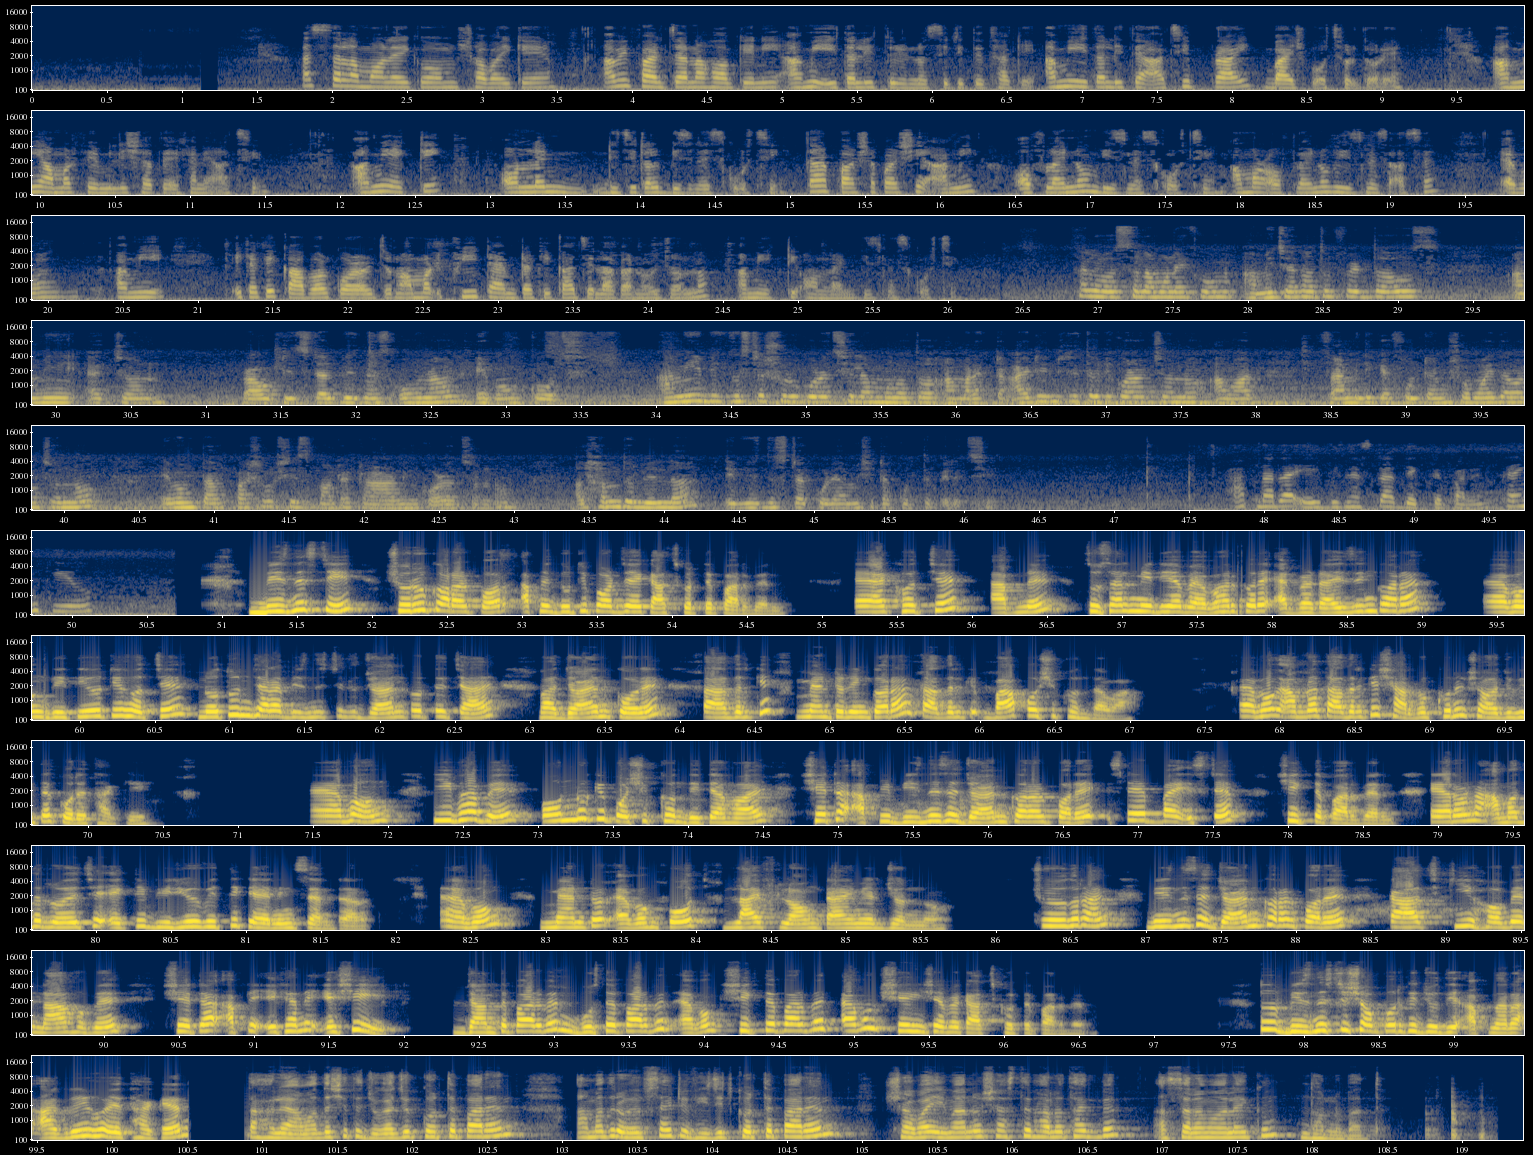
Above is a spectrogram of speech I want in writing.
আসসালামু আলাইকুম সবাইকে। আমি ফারজানা হকেনি, আমি ইতালির তুরিনো সিটিতে থাকি। আমি ইতালিতে আছি প্রায় বাইশ বছর ধরে। আমি আমার ফ্যামিলির সাথে এখানে আছি। আমি একটি অনলাইন ডিজিটাল বিজনেস করছি। তার পাশাপাশি আমি অফলাইনেও বিজনেস করছি। আমার অফলাইনও বিজনেস আছে এবং আমি এটাকে কাভার করার জন্য, আমার ফ্রি টাইমটাকে কাজে লাগানোর জন্য আমি একটি অনলাইন বিজনেস করছি। হ্যালো আসসালামু আলাইকুম। আমি জান্নাতুল ফেরদাউস। আমি একজন প্রাউড ডিজিটাল বিজনেস ওনার এবং কোচ আমি এই বিজনেসটা শুরু করেছিলাম মূলত আমার একটা আইডেন্টিটি তৈরি করার জন্য আমার ফ্যামিলিকে ফুল টাইম সময় দেওয়ার জন্য এবং তার পাশাপাশি স্মার্ট একটা আর্নিং করার জন্য। আলহামদুলিল্লাহ এই বিজনেসটা করে আমি সেটা করতে পেরেছি। আপনারা এই বিজনেসটা দেখতে পারেন। থ্যাংক ইউ বিজনেসটি শুরু করার পর আপনি দুটি পর্যায়ে কাজ করতে পারবেন। এক হচ্ছে আপনি সোশ্যাল মিডিয়া ব্যবহার করে অ্যাডভার্টাইজিং করা এবং দ্বিতীয়টি হচ্ছে নতুন যারা বিজনেসটিতে জয়েন করতে চায় বা জয়েন করে, তাদেরকে মেন্টরিং করা, তাদেরকে বা প্রশিক্ষণ দেওয়া। এবং আমরা তাদেরকে সার্বক্ষণিক সহযোগিতা করে থাকি। এবং কীভাবে অন্যকে প্রশিক্ষণ দিতে হয়, সেটা আপনি বিজনেসে জয়েন করার পরে স্টেপ বাই স্টেপ শিখতে পারবেন। কেননা আমাদের রয়েছে একটি ভিডিও ভিত্তিক ট্রেনিং সেন্টার এবং মেন্টর এবং কোচ লাইফ লং টাইমের জন্য। সুতরাং বিজনেসে জয়েন করার পরে কাজ কি হবে, না হবে, সেটা আপনি এখানে এসেই জানতে পারবেন, বুঝতে পারবেন এবং শিখতে পারবেন এবং সেই হিসেবে কাজ করতে পারবেন। তো বিজনেসটি সম্পর্কে যদি আপনারা আগ্রহী হয়ে থাকেন, তাহলে আমাদের সাথে যোগাযোগ করতে পারেন, আমাদের ওয়েবসাইটে ভিজিট করতে পারেন। সবাই ইমান ও স্বাস্থ্যে ভালো থাকবেন। আসসালামু আলাইকুম, ধন্যবাদ।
